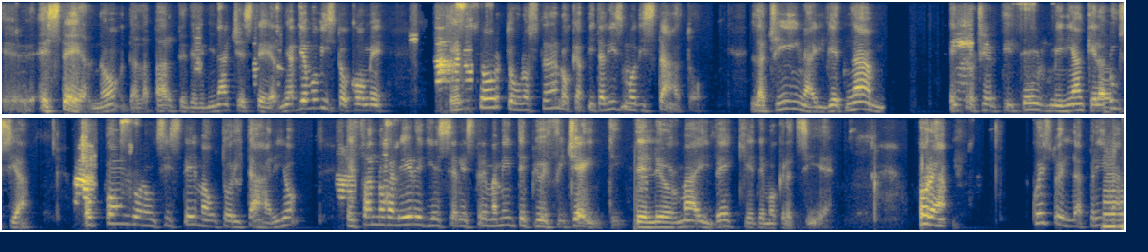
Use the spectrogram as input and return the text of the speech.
eh, esterno, dalla parte delle minacce esterne, abbiamo visto come è risorto uno strano capitalismo di Stato. La Cina, il Vietnam, entro certi termini anche la Russia, oppongono un sistema autoritario e fanno valere di essere estremamente più efficienti delle ormai vecchie democrazie. Ora, questa è la prima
